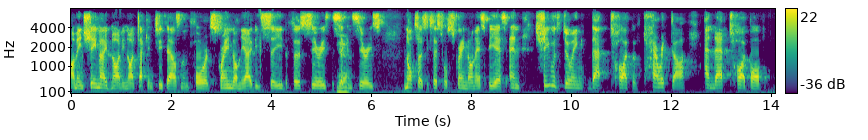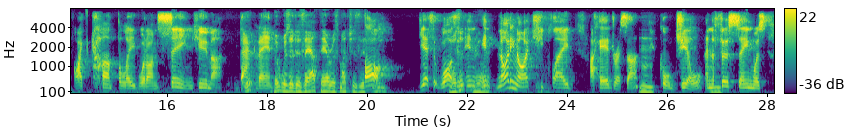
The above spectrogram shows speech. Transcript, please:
I mean, she made Nighty Night back in 2004. It screened on the ABC, the first series, the Yeah. second series not so successful, screened on SBS, and she was doing that type of character and that type of I can't believe what I'm seeing humour back then. But was it as out there as much as this Oh, one? yes, it was. Was in, it? in, Really? in Nighty Night, she played a hairdresser Hmm. called Jill, and the first scene was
